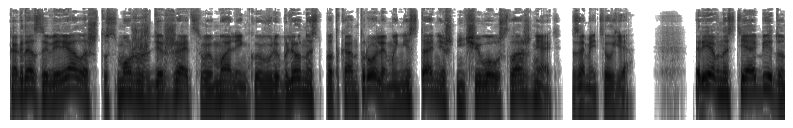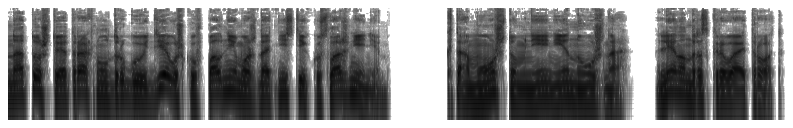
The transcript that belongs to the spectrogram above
Когда заверяла, что сможешь держать свою маленькую влюбленность под контролем и не станешь ничего усложнять», — заметил я. Ревность и обиду на то, что я трахнул другую девушку, вполне можно отнести к усложнениям. К тому, что мне не нужно. Леннон раскрывает рот.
